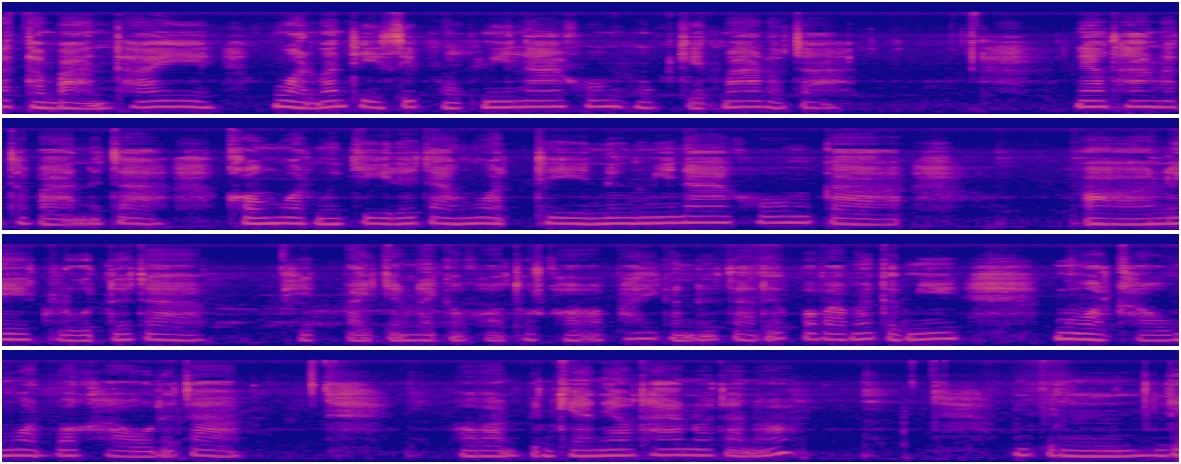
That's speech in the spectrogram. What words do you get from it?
รัฐบาลไทยงวดวันที่ 16 มีนาคม67มาแล้วจ้ะแนวทางรัฐบาลนะจ๊ะของงวดเมื่อกี้ได้จ้ะงวดที่1มีนาคมกาเลขหลุดเด้อจ้ะผิดไปจังไดก็ขอโทษขออภัยกันเด้อจ้ะเด้อเพราะว่ามันก็มีงวดเขางวดบ่าเขาเด้อจ้ะเพราะว่ามันเป็นแค่แนวทางเนาะจ้ะเนาะมันเป็นเล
